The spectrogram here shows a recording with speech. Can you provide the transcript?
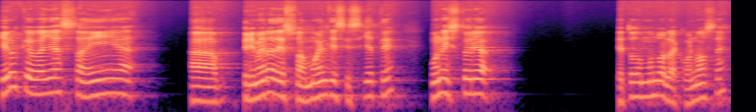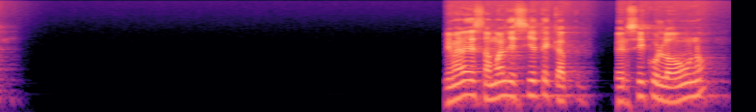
Quiero que vayas ahí a, Primera de Samuel 17, una historia que todo el mundo la conoce. Primera de Samuel 17, versículo 1.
